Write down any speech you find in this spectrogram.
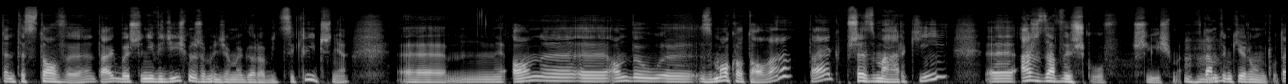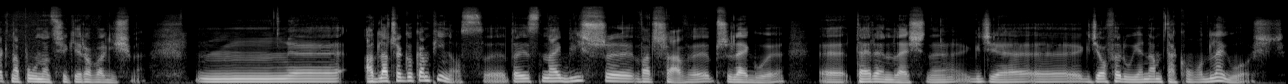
ten testowy, tak, bo jeszcze nie wiedzieliśmy, że będziemy go robić cyklicznie. On, on był z Mokotowa, tak, przez Marki, aż za Wyszków szliśmy, w tamtym kierunku, tak, na północ się kierowaliśmy. Mm, e, A dlaczego Campinos? E, To jest najbliższy Warszawy, przyległy e, teren leśny, gdzie, gdzie oferuje nam taką odległość.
